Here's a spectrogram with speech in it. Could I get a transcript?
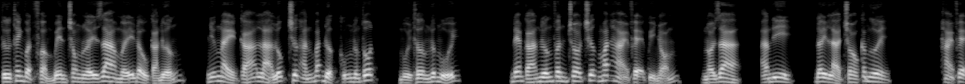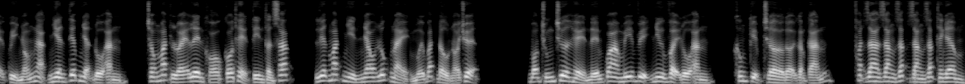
Từ thanh vật phẩm bên trong lấy ra mấy đầu cá nướng, những này cá là lúc trước hắn bắt được cũng nướng tốt, mùi thơm nước mũi. Đem cá nướng phân cho trước mắt hải vệ quỷ nhóm, nói ra, ăn đi, đây là cho các ngươi. Hải vệ quỷ nhóm ngạc nhiên tiếp nhận đồ ăn, trong mắt lóe lên khó có thể tin thần sắc, liếc mắt nhìn nhau lúc này mới bắt đầu nói chuyện. Bọn chúng chưa hề nếm qua mỹ vị như vậy đồ ăn, không kịp chờ đợi gặm cắn, phát ra răng rắc răng rắc thanh âm.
